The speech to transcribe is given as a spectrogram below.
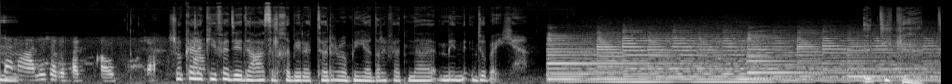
مم. نعالجها بطريقه بأخرى. شكرا لك فادية دعاس الخبيرة التربوية ضيفتنا من دبي اتكات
